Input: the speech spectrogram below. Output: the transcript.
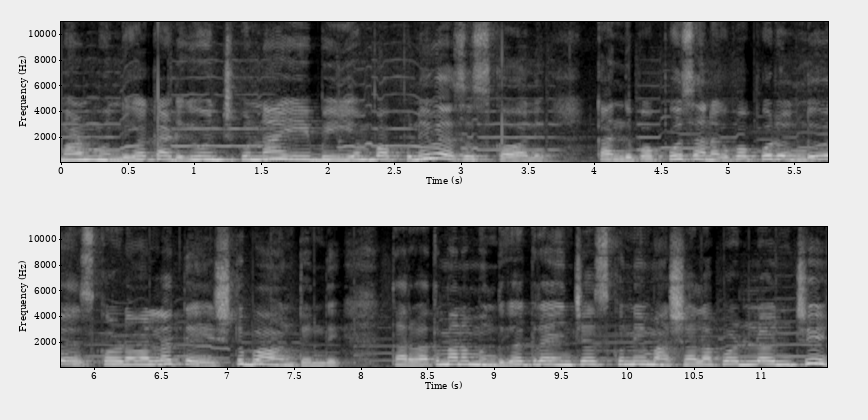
మనం ముందుగా కడిగి ఉంచుకున్న ఈ బియ్యం పప్పుని వేసేసుకోవాలి. కందిపప్పు శనగపప్పు రెండు వేసుకోవడం వల్ల టేస్ట్ బాగుంటుంది. తర్వాత మనం ముందుగా గ్రైండ్ చేసుకుని మసాలా పొడిలోంచి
